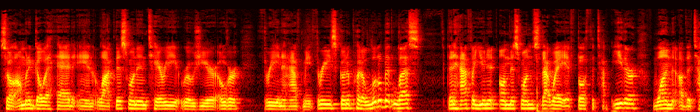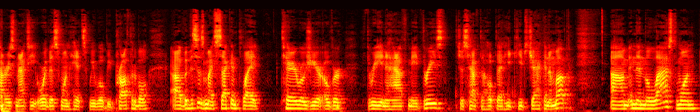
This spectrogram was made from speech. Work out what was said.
So I'm going to go ahead and lock this one in. Terry Rozier over three and a half made threes. Going to put a little bit less than half a unit on this one. So that way, if both the either one of the Tyrese Maxey or this one hits, we will be profitable. Uh, but this is my second play. Terry Rozier over three and a half made threes. Just have to hope that he keeps jacking them up. Um, and then the last one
